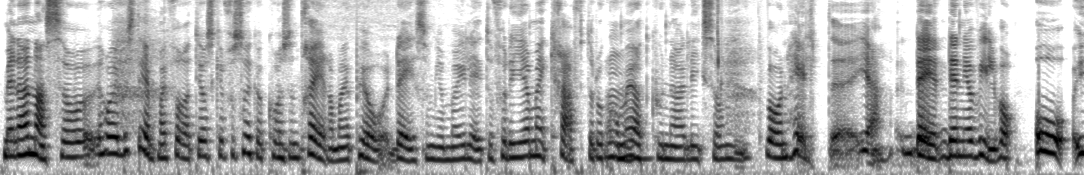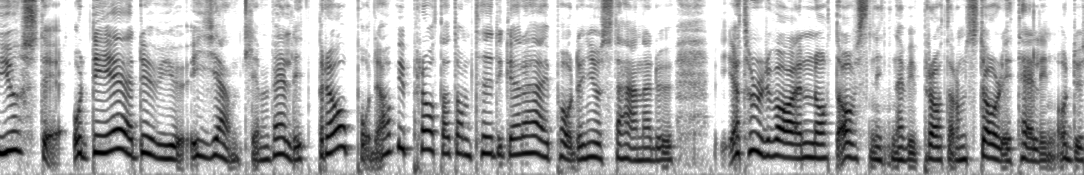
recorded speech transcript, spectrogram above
Men annars så har jag bestämt mig för att jag ska försöka koncentrera mig på det som ger möjligheter för det ger mig kraft och då kommer Mm. jag att kunna liksom vara en helt, eh, ja, det, den jag vill vara. Och just det, och det är du ju egentligen väldigt bra på. Det har vi pratat om tidigare här i podden, just det här när du, jag tror det var något avsnitt när vi pratade om storytelling och du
